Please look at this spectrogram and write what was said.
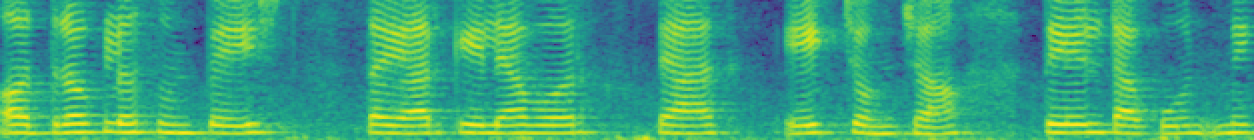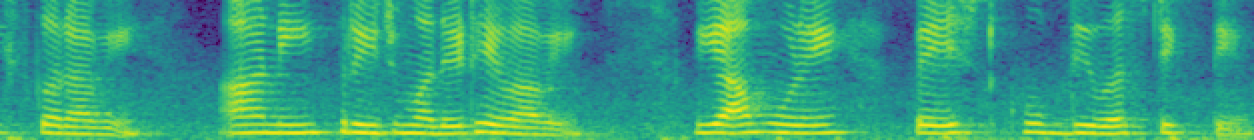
अद्रक लसूण पेस्ट तयार केल्यावर त्यात एक चमचा तेल टाकून मिक्स करावे आणि फ्रीजमध्ये ठेवावे. यामुळे पेस्ट खूप दिवस टिकते.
